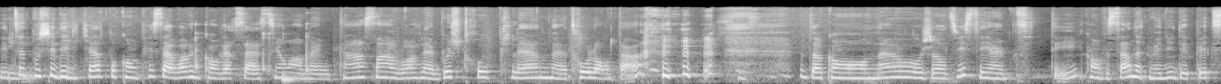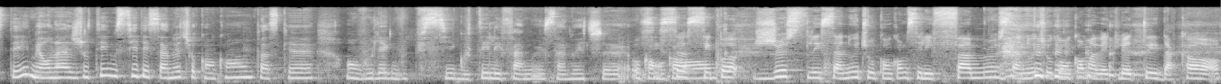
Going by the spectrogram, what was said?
Des petites bouchées délicates pour qu'on puisse avoir une conversation en même temps sans avoir la bouche trop pleine euh, trop longtemps. Donc, on a aujourd'hui, c'est un petit thé qu'on vous sert, notre menu de petit thé, mais on a ajouté aussi des sandwichs au concombre parce que on voulait que vous puissiez goûter les fameux sandwichs euh, au concombre. C'est ça, c'est pas juste les sandwichs au concombre, c'est les fameux sandwichs au concombre avec le thé, d'accord?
